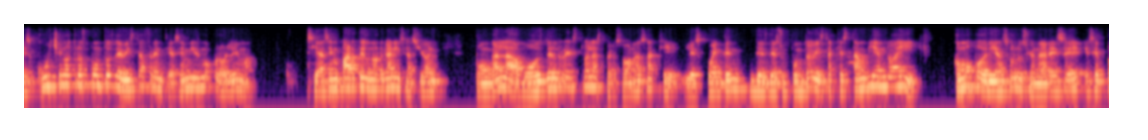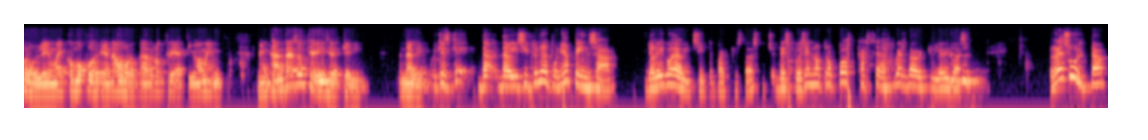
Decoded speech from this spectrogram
escuchen otros puntos de vista frente a ese mismo problema. Si hacen parte de una organización, pongan la voz del resto de las personas a que les cuenten desde su punto de vista qué están viendo ahí, cómo podrían solucionar ese, ese problema y cómo podrían abordarlo creativamente. Me encanta eso que dices, Kenny. Dale. Porque es que Davidcito me ponía a pensar, yo le digo Davidcito para que estás escuchando, después en otro podcast, es verdad que le digo así. Resulta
